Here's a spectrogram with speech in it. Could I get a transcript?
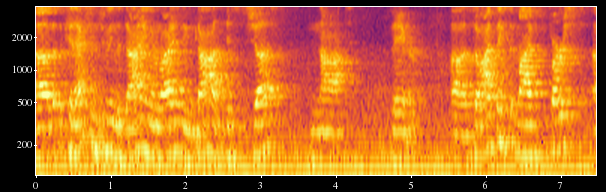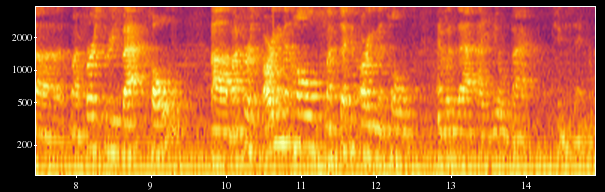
uh, that the connection between the dying and rising gods is just not there. Uh, so I think that my first, uh, my first three facts hold. Uh, my first argument holds. My second argument holds. And with that, I yield back to Nathaniel.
